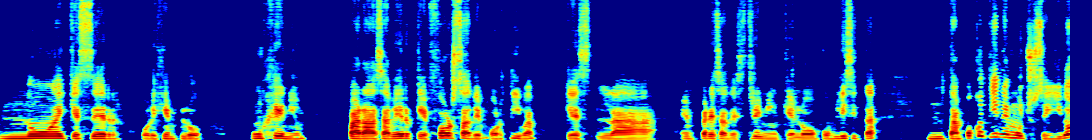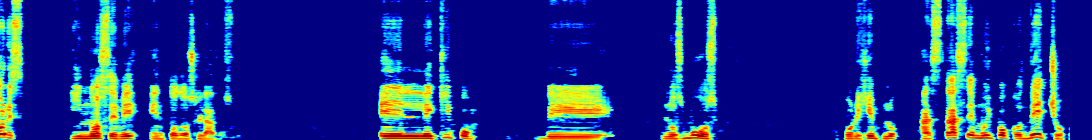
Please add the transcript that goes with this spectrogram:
No hay que ser, por ejemplo, un genio para saber que Forza Deportiva, que es la empresa de streaming que lo publicita, tampoco tiene muchos seguidores y no se ve en todos lados. El equipo de los búhos, por ejemplo, hasta hace muy poco, de hecho,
